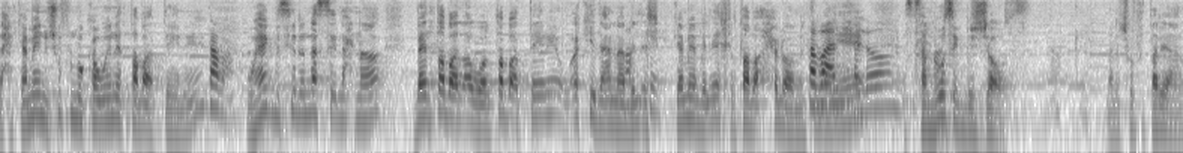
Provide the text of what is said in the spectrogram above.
رح كمان نشوف المكونات الطبق الثاني طبعا. وهيك بصير ننسق نحن بين الطبق الأول والطبق الثاني وأكيد عندنا. بالإش... كمان بالآخر طبق حلو مثل طبق الحلو. السمبوسك بالجوز okay بدنا نشوف الطريقة.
